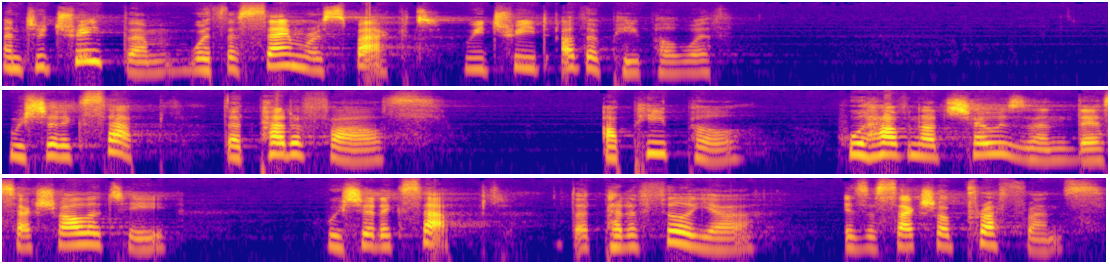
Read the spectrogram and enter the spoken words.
and to treat them with the same respect we treat other people with. We should accept that pedophiles are people who have not chosen their sexuality. We should accept that pedophilia is a sexual preference.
